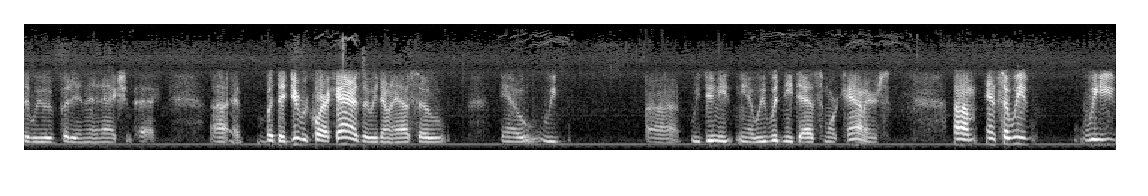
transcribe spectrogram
that we would put in an action pack. Uh, but they do require counters that we don't have, so you know we uh, we do need you know we would need to add some more counters, um, and so we we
